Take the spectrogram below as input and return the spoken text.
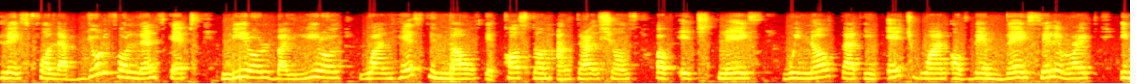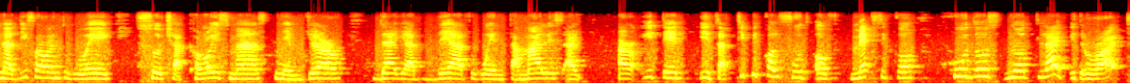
place full of beautiful landscapes. Little by little, one has to know the custom and traditions of each place. We know that in each one of them they celebrate in a different way, such as Christmas, New Year, Day of Death when tamales are, are eaten. It's a typical food of Mexico. Who does not like it, right?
